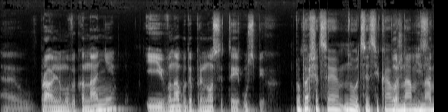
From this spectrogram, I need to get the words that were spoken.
е, в правильному виконанні, і вона буде приносити успіх. По-перше, це ну це цікаво Кожен нам нам,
